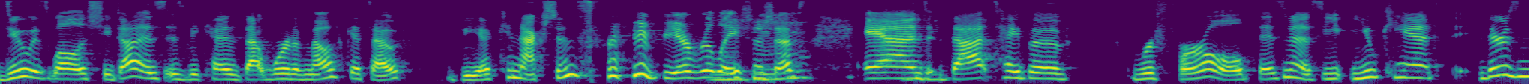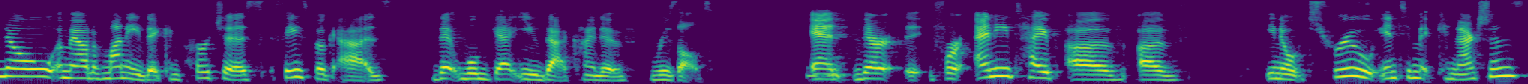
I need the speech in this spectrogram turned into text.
do as well as she does is because that word of mouth gets out via connections right via relationships mm-hmm. and mm-hmm. that type of referral business you, you can't there's no amount of money that can purchase facebook ads that will get you that kind of result and mm-hmm. there for any type of of you know, true intimate connections,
